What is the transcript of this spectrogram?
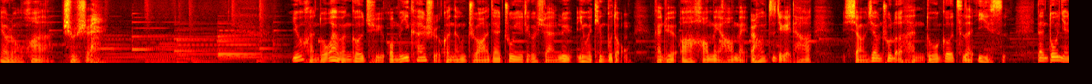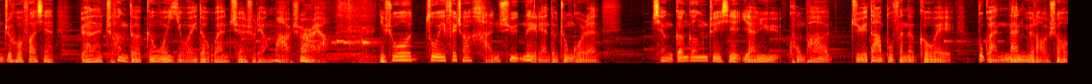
要融化了，是不是？有很多外文歌曲，我们一开始可能主要在注意这个旋律，因为听不懂，感觉啊，好美好美，然后自己给它。想象出了很多歌词的意思，但多年之后发现，原来唱的跟我以为的完全是两码事儿呀！你说，作为非常含蓄内敛的中国人，像刚刚这些言语，恐怕绝大部分的各位，不管男女老少，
